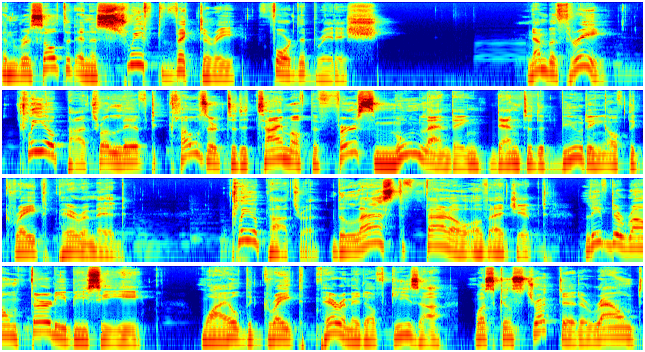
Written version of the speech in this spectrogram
and resulted in a swift victory for the British. Number 3. Cleopatra lived closer to the time of the first moon landing than to the building of the Great Pyramid. Cleopatra, the last pharaoh of Egypt, lived around 30 BCE, while the Great Pyramid of Giza was constructed around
